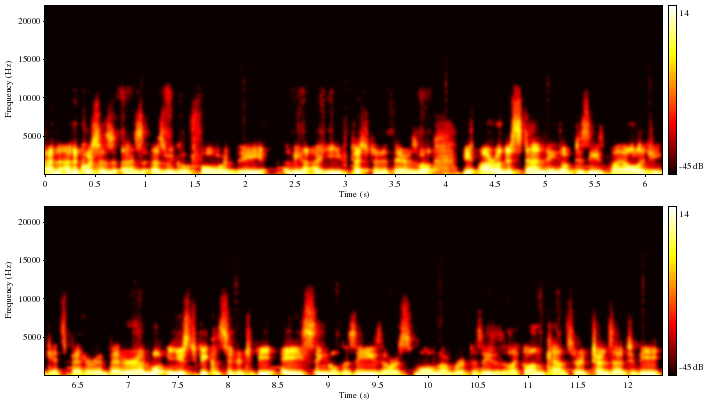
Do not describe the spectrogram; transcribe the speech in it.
And, and of course, as, as, as we go forward, the, the uh, you've touched on it there as well. The, our understanding of disease biology gets better and better. And what used to be considered to be a single disease or a small number of diseases like lung cancer, it turns out to be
